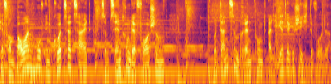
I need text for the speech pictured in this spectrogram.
der vom Bauernhof in kurzer Zeit zum Zentrum der Forschung und dann zum Brennpunkt alliierter Geschichte wurde.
